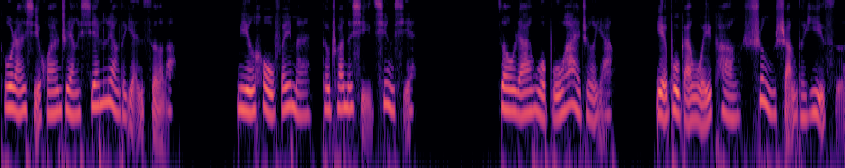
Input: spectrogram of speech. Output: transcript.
突然喜欢这样鲜亮的颜色了，命后妃们都穿得喜庆些。纵然我不爱这样，也不敢违抗圣上的意思。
